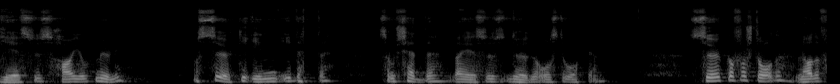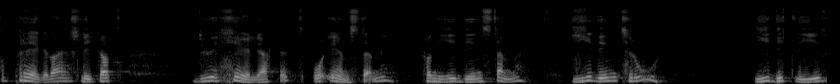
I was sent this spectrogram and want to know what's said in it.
Jesus har gjort mulig. Å søke inn i dette som skjedde da Jesus døde og sto opp igjen. Søk å forstå det. La det få prege deg, slik at du helhjertet og enstemmig kan gi din stemme, gi din tro, gi ditt liv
